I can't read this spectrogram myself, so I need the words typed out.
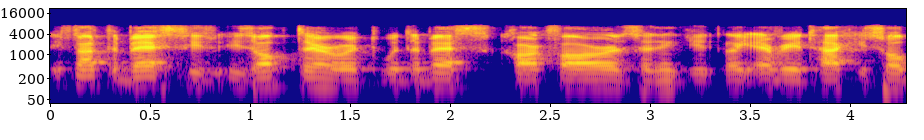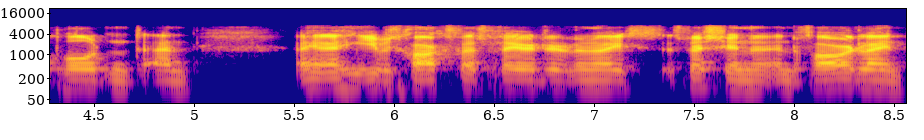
if not the best, he's, he's up there with, with the best Cork forwards. I think he, like every attack he's so potent, and I, I think he was Cork's best player the other night, especially in, in the forward line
